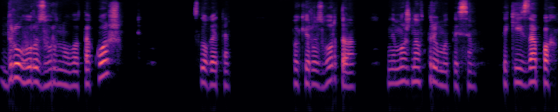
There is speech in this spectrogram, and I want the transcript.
Другу розгорнула також. Слухайте, поки розгортала, не можна втриматися. Такий запах,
